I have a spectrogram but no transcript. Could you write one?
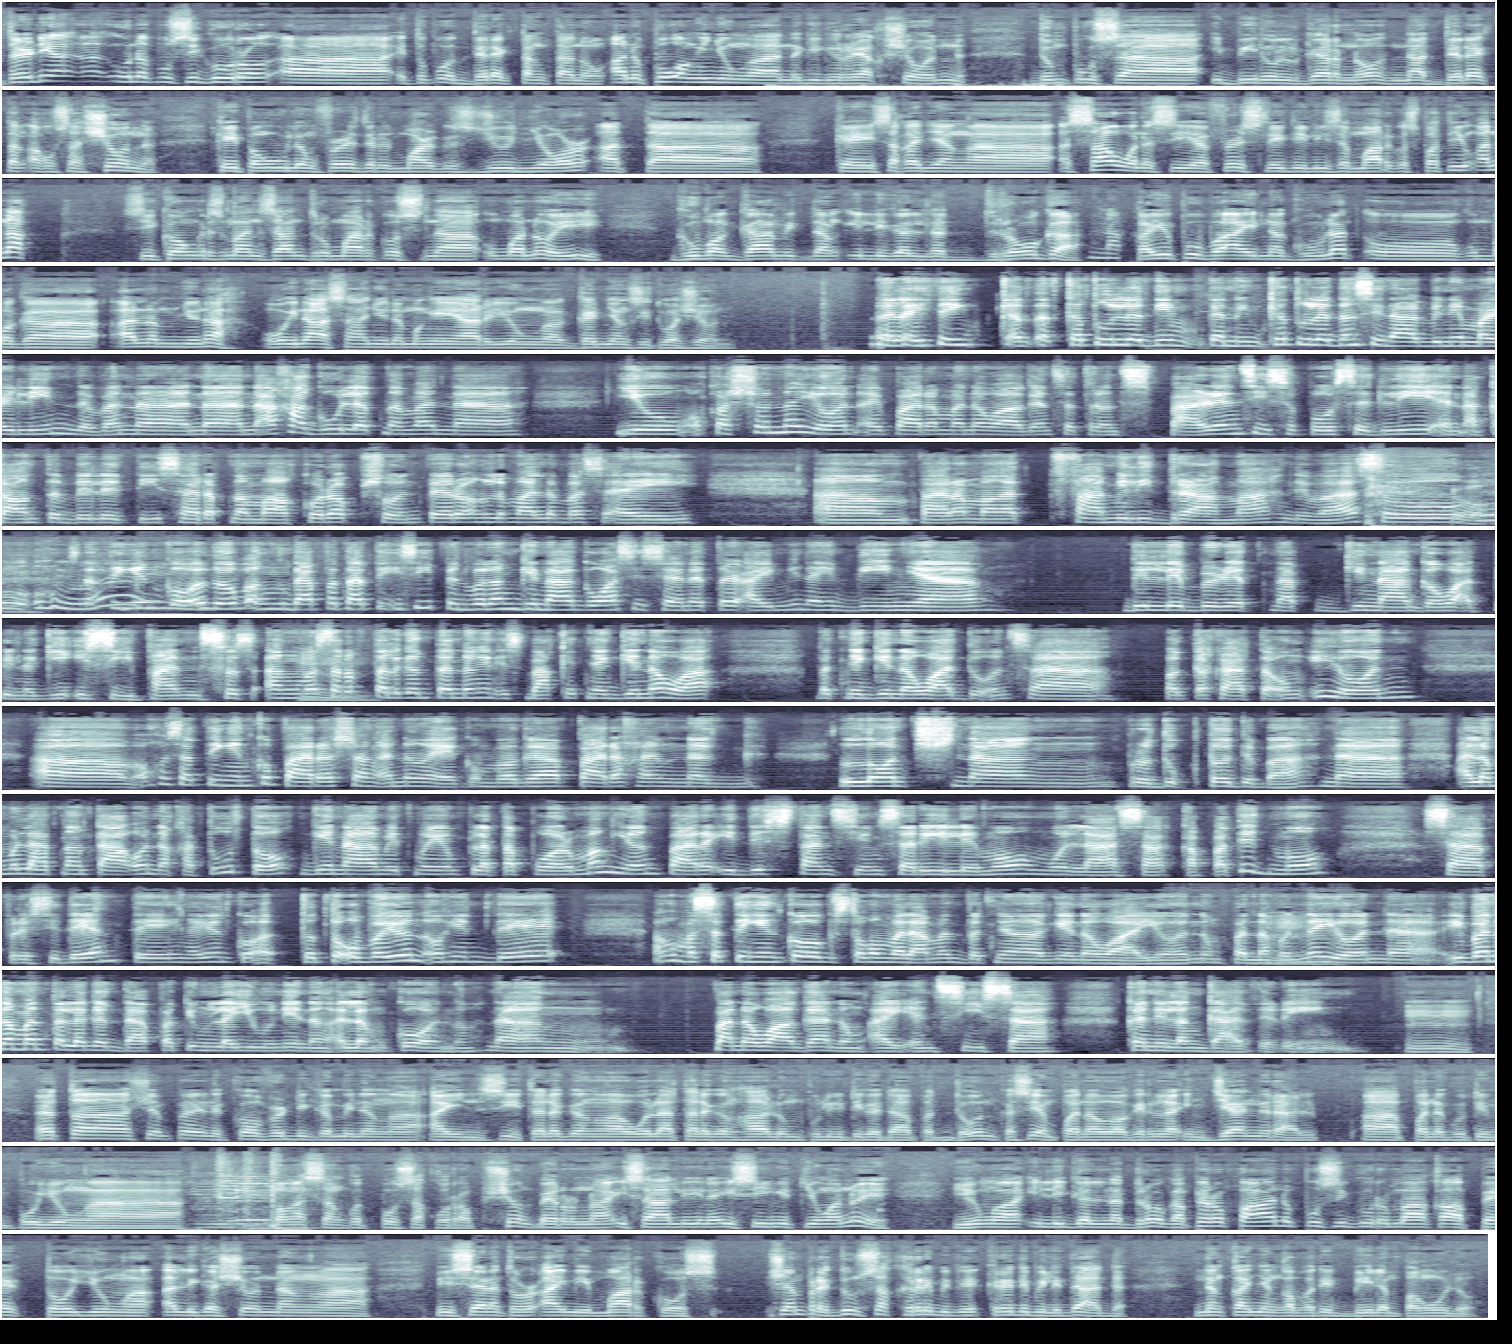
Attorney, ah, una po siguro, ah, ito po, direktang tanong. Ano po ang inyong ah, naging reaksyon dun po sa ibinulgar no, na direktang akusasyon kay Pangulong Ferdinand Marcos Jr. at ah, kay sa kanyang ah, asawa na si ah, First Lady Lisa Marcos, pati yung anak, si Congressman Sandro Marcos na umano'y gumagamit ng illegal na droga. Naku. Kayo po ba ay nagulat o kumbaga alam nyo na o inaasahan nyo na mangyayari yung ah, ganyang sitwasyon? Well, I think kat- at katulad ni kanin katulad ng sinabi ni Marlene, 'di ba, na, na nakakagulat naman na yung okasyon na yon ay para manawagan sa transparency supposedly and accountability sa harap ng mga corruption pero ang lumalabas ay um, parang mga family drama, 'di ba? So Oo sa tingin eh. ko, although ang dapat natin isipin, walang ginagawa si Senator Amy na hindi niya deliberate na ginagawa at pinag-iisipan. So, ang masarap talagang tanongin is bakit niya ginawa? Ba't niya ginawa doon sa pagkakataong iyon? Um, ako sa tingin ko para siyang ano eh, kumbaga para kang nag launch ng produkto, 'di ba? Na alam mo lahat ng tao nakatutok, ginamit mo yung platapormang 'yon para i-distance yung sarili mo mula sa kapatid mo, sa presidente. Ngayon, kung totoo ba 'yun o hindi, ako mas sa tingin ko gusto ko malaman ba't niya ginawa 'yon nung panahon na 'yon na iba naman talaga dapat yung layunin ng alam ko no ng panawagan ng INC sa kanilang gathering. Mm. At ah, syempre, nag-cover din kami ng ah, INC. Talagang ah, wala talagang halong politika dapat doon kasi ang panawagan nila in general, ah, panagutin po yung ah, mga sangkot po sa korupsyon pero naisali na isingit yung ano eh, yung ah, illegal na droga. Pero paano po siguro makakaapekto yung ah, aligasyon ng ah, ni Senator Amy Marcos syempre dun sa credibilidad ng kanyang kapatid bilang pangulo?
